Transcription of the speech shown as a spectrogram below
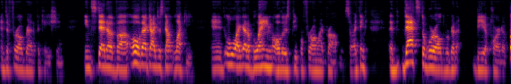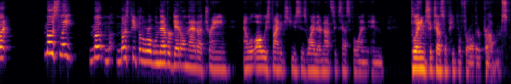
and deferral gratification instead of uh, oh that guy just got lucky and oh i got to blame all those people for all my problems. So i think uh, that's the world we're going to be a part of. But mostly mo- most people in the world will never get on that uh, train and will always find excuses why they're not successful and, and blame successful people for all their problems.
